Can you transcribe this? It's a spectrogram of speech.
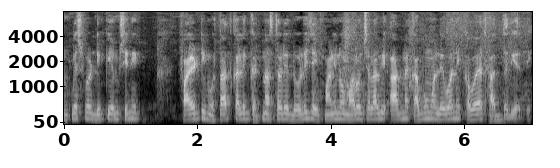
અંકલેશ્વર ડીપીએમસીની ફાયર ટીમો તાત્કાલિક ઘટના સ્થળે દોડી જઈ પાણીનો મારો ચલાવી આગને કાબૂમાં લેવાની કવાયત હાથ ધરી હતી.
